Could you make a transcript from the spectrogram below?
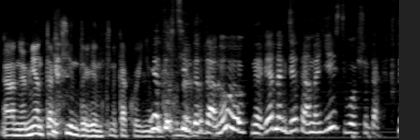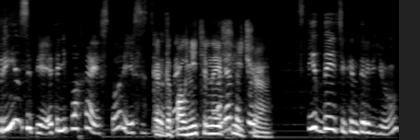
А, ну, ментор Тиндеринг на какой-нибудь. Ментор Tinder, да. Ну, наверное, где-то она есть, в общем-то. В принципе, это неплохая история, если сделать, Как дополнительная знаете, фича спид-дейтинг интервью,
